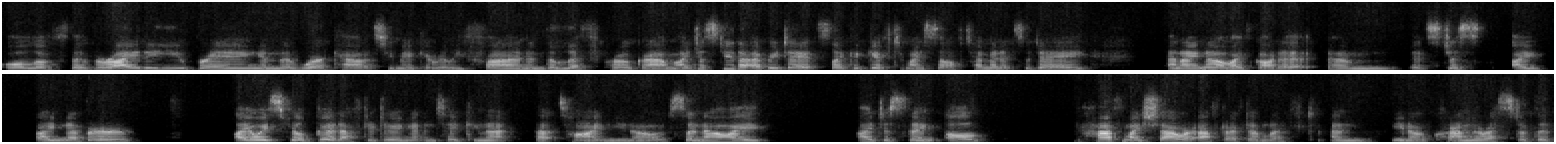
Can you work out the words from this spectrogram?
all of the variety you bring and the workouts, you make it really fun and the lift program. I just do that every day. It's like a gift to myself, 10 minutes a day. And I know I've got it. Um, it's just, I, I never, I always feel good after doing it and taking that, that time, you know? So now I, I just think I'll have my shower after I've done lift and, you know, cram the rest of the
